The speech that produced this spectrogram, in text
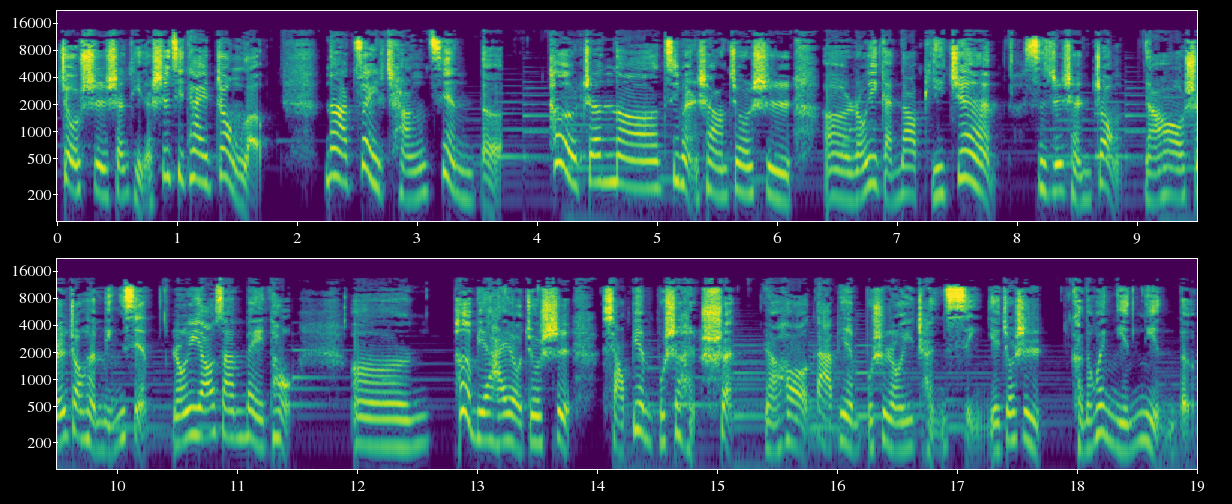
就是身体的湿气太重了。那最常见的特征呢，基本上就是呃，容易感到疲倦、四肢沉重，然后水肿很明显，容易腰酸背痛。嗯，特别还有就是小便不是很顺，然后大便不是容易成型，也就是可能会黏黏的。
